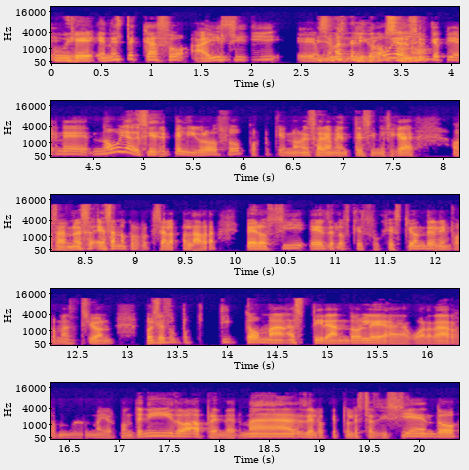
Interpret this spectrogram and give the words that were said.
Uy, que en este caso, ahí sí, ese más em, no voy a peligroso, decir ¿no? que tiene, no voy a decir peligroso, porque no necesariamente significa, o sea, no es, esa no creo que sea la palabra, pero sí es de los que su gestión de la información, pues es un poquitito más tirándole a guardar mayor contenido, a aprender más de lo que tú le estás diciendo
